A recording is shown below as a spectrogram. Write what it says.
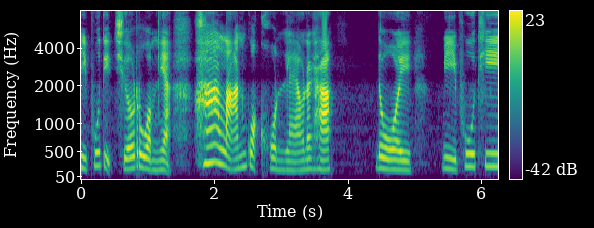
มีผู้ติดเชื้อรวมเนี่ย 5 ล้านกว่าคนแล้วนะคะ โดยมีผู้ที่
